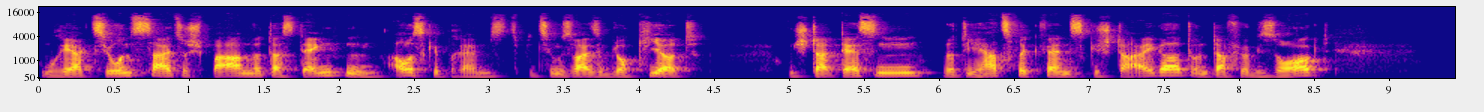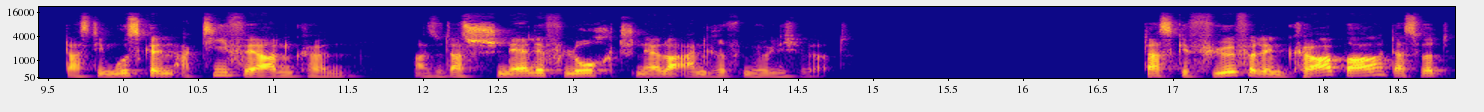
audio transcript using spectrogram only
um Reaktionszeit zu sparen, wird das Denken ausgebremst bzw. blockiert. Und stattdessen wird die Herzfrequenz gesteigert und dafür gesorgt, dass die Muskeln aktiv werden können. Also dass schnelle Flucht, schneller Angriff möglich wird. Das Gefühl für den Körper, das wird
